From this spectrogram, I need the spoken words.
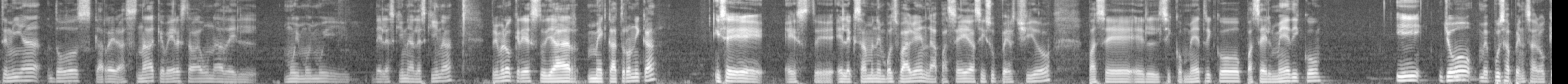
tenía dos carreras, nada que ver, estaba una del muy, muy, muy de la esquina a la esquina. Primero quería estudiar mecatrónica, hice este el examen en Volkswagen, la pasé así súper chido, pasé el psicométrico, pasé el médico y yo me puse a pensar, ok,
